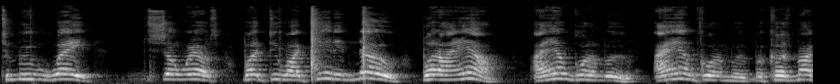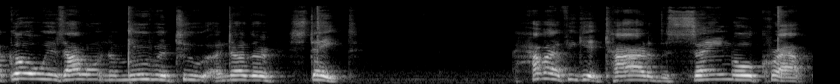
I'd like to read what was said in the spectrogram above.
to move away somewhere else. But do I get it? No. But I am. I am going to move. I am going to move because my goal is I want to move into another state. How about if you get tired of the same old crap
